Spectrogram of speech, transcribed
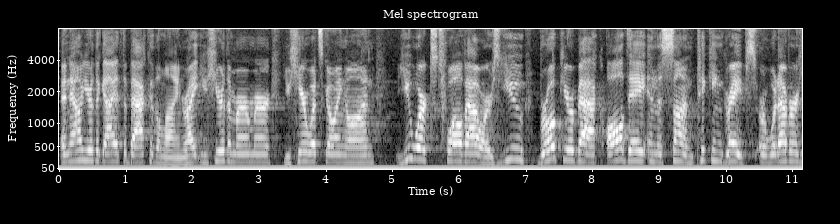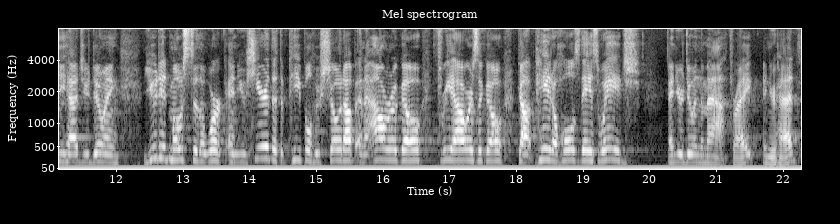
And now you're the guy at the back of the line, right? You hear the murmur. You hear what's going on. You worked 12 hours. You broke your back all day in the sun picking grapes or whatever he had you doing. You did most of the work, and you hear that the people who showed up an hour ago, three hours ago, got paid a whole day's wage. And you're doing the math, right, in your head?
